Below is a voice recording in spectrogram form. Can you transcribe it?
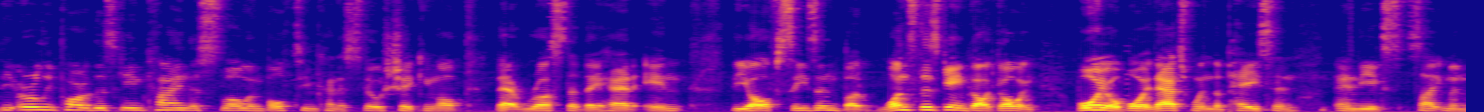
the early part of this game kind of slow and both teams kind of still shaking off that rust that they had in the off season. But once this game got going, boy oh boy, that's when the pace and and the excitement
